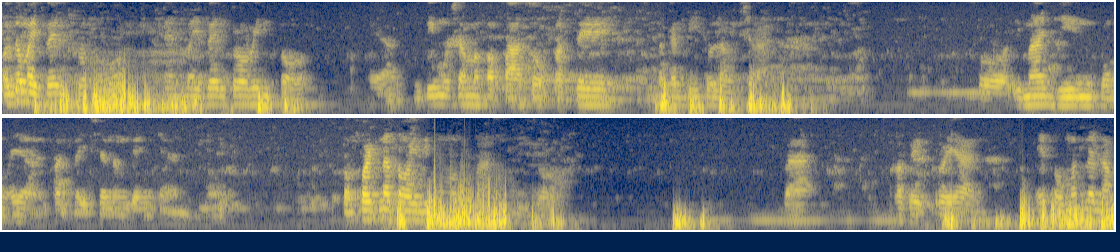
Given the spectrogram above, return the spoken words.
Although may velcro to, and may velcro rin to, ayan, hindi mo siya mapapasok kasi hanggang dito lang siya. So, imagine kung ayan, pantay siya ng ganyan. Itong part na to, hindi mo mapapasok dito. Diba? Naka-velcro yan. Ito, maglalak,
